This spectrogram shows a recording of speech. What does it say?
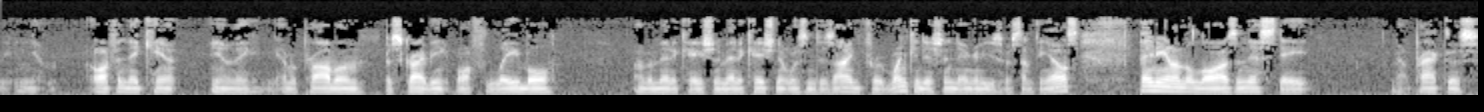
You know, often they can't, you know, they have a problem prescribing off-label of a medication, a medication that wasn't designed for one condition, they're going to use it for something else, depending on the laws in their state, malpractice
